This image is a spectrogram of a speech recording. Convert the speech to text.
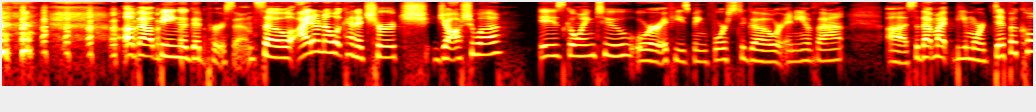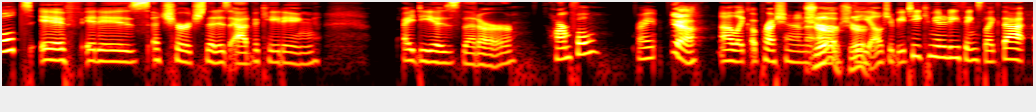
about being a good person. So I don't know what kind of church Joshua is going to, or if he's being forced to go, or any of that. Uh, so that might be more difficult if it is a church that is advocating ideas that are harmful, right? Yeah. Uh, like oppression Sure, of sure. the LGBT community, things like that.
